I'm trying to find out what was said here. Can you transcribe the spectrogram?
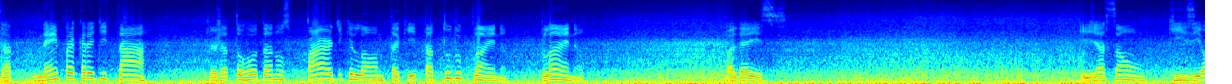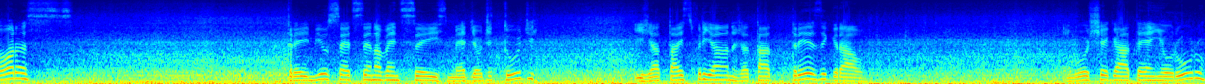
Dá nem para acreditar que eu já tô rodando uns par de quilômetros aqui, tá tudo plano, plano. Olha isso. E já são 15 horas 3.796 média altitude e já tá esfriando, já tá 13 graus Eu vou chegar até em Oruro.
